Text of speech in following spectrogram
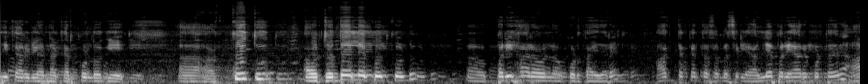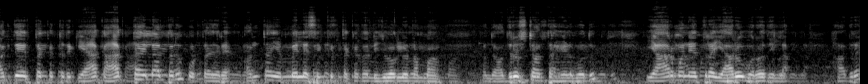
ಅಧಿಕಾರಿಗಳನ್ನು ಕರ್ಕೊಂಡೋಗಿ ಕೂತು ಅವ್ರ ಜೊತೆಯಲ್ಲೇ ಕೂತ್ಕೊಂಡು ಪರಿಹಾರವನ್ನು ಕೊಡ್ತಾ ಇದ್ದಾರೆ. ಆಗ್ತಕ್ಕಂಥ ಸಮಸ್ಯೆಗಳಿಗೆ ಅಲ್ಲೇ ಪರಿಹಾರ ಕೊಡ್ತಾ ಇದ್ದಾರೆ. ಆಗದೇ ಇರ್ತಕ್ಕಂಥದಕ್ಕೆ ಯಾಕೆ ಆಗ್ತಾ ಇಲ್ಲ ಅಂತಲೂ ಕೊಡ್ತಾ ಇದ್ದಾರೆ. ಅಂತ ಎಂ ಎಲ್ ಎ ಸಿಕ್ಕಿರ್ತಕ್ಕಂಥ ನಿಜವಾಗ್ಲೂ ನಮ್ಮ ಒಂದು ಅದೃಷ್ಟ ಅಂತ ಹೇಳ್ಬೋದು. ಯಾರ ಮನೆ ಹತ್ರ ಯಾರೂ ಬರೋದಿಲ್ಲ. ಆದರೆ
